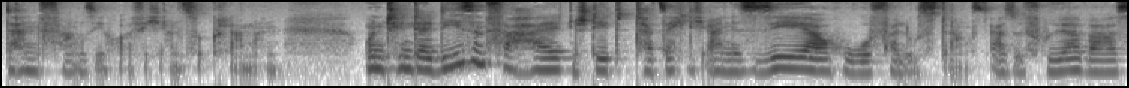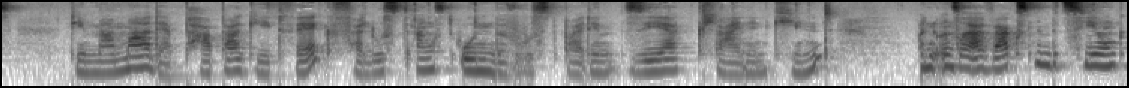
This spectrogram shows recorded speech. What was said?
dann fangen sie häufig an zu klammern. Und hinter diesem Verhalten steht tatsächlich eine sehr hohe Verlustangst. Also früher war es die Mama, der Papa geht weg, Verlustangst unbewusst bei dem sehr kleinen Kind. Und in unserer Erwachsenenbeziehung,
